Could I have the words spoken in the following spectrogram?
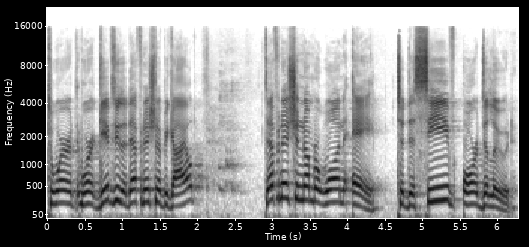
to where, where it gives you the definition of beguiled. Definition number 1A, to deceive or delude.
